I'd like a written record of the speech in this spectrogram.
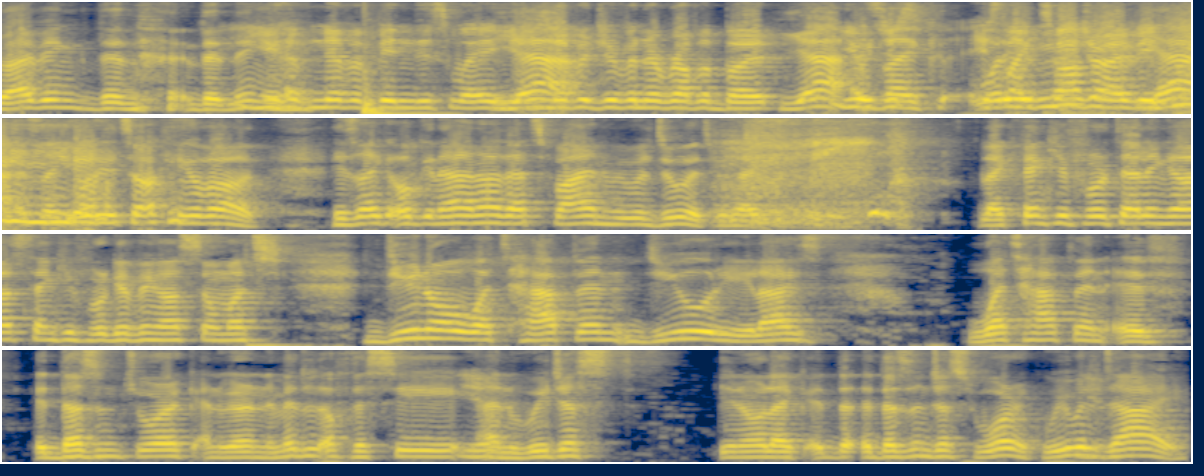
driving the the thing you have never been this way. You've Yeah. never driven a rubber boat. yeah You're it's just, like it's what like you me talking- driving. yeah it's like what are you talking about he's like okay no no that's fine we will do it we're like like thank you for telling us thank you for giving us so much do you know what happened do you realize what happened if it doesn't work and we're in the middle of the sea Yeah. and we just you know like it, it doesn't just work. We will die.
